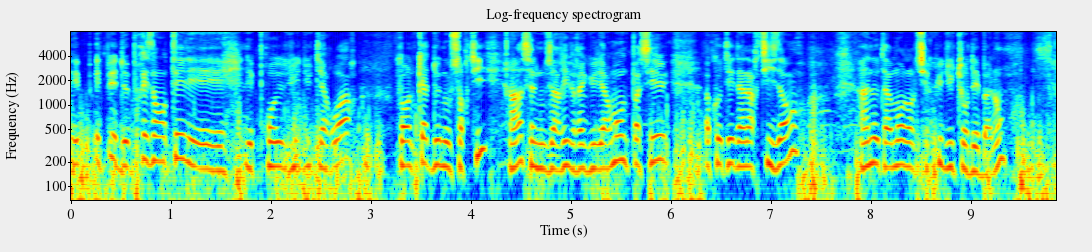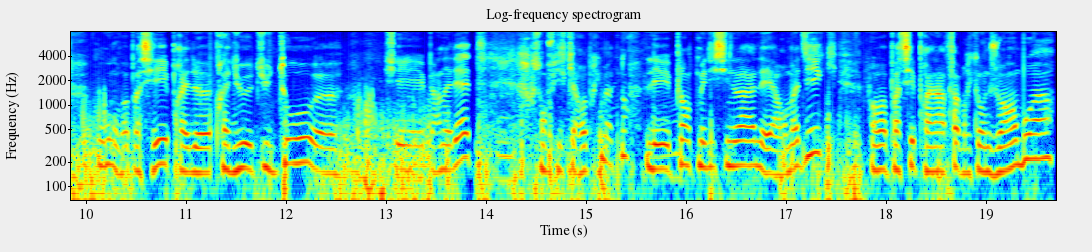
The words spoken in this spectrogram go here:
et, de présenter les, produits du terroir dans le cadre de nos sorties. Hein. ça nous arrive régulièrement de passer à côté d'un artisan, hein, notamment dans le circuit du Tour des Ballons, où on va passer près, de, près du tuto euh, chez Bernadette, son fils qui a repris maintenant, les plantes médicinales et aromatiques. On va passer près d'un fabricant de joints en bois,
